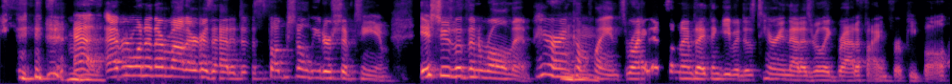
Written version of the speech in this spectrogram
mm-hmm. Everyone and their mother has had a dysfunctional leadership team, issues with enrollment, parent mm-hmm. complaints, right? And sometimes I think even just hearing that is really gratifying for people.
